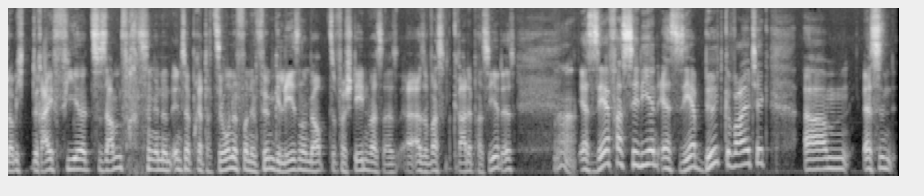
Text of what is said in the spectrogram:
glaube ich, drei, vier Zusammenfassungen und Interpretationen von dem Film gelesen, um überhaupt zu verstehen, was, also was gerade passiert ist. Er ist sehr faszinierend, er ist sehr bildgewaltig. Ähm, es sind,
